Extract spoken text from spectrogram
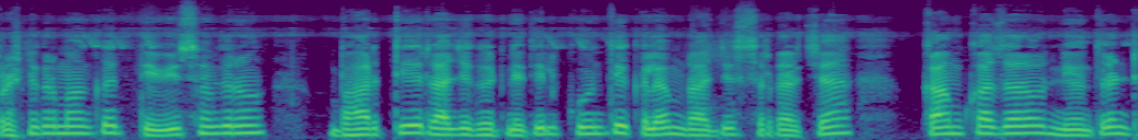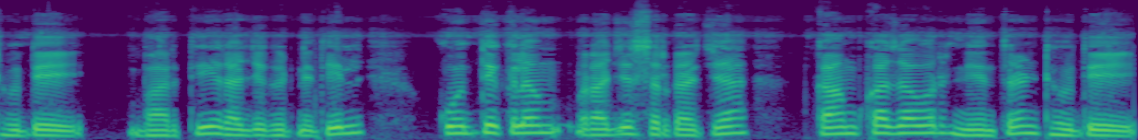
प्रश्न क्रमांक तेवीस मित्रांनो. भारतीय राज्यघटनेतील कोणते कलम राज्य सरकारच्या कामकाजावर नियंत्रण ठेवते? भारतीय राज्यघटनेतील कोणते कलम राज्य सरकारच्या कामकाजावर नियंत्रण ठेवते?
